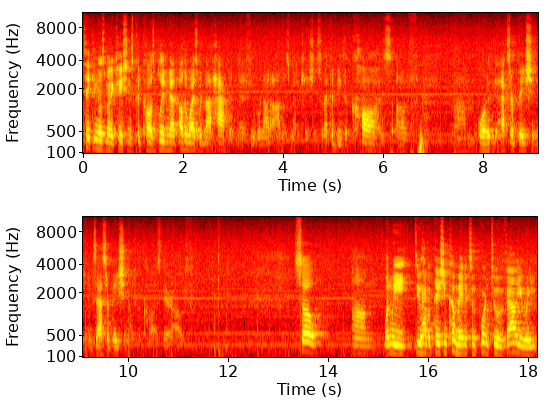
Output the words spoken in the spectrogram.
taking those medications could cause bleeding that otherwise would not happen if you were not on those medications. So that could be the cause of, um, or the exacerbation, exacerbation of the cause thereof. So um, when we do have a patient come in, it's important to evaluate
